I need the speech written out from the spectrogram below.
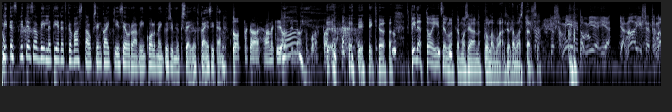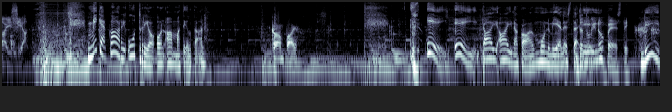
mites, mites on Ville, tiedätkö vastauksen kaikkiin seuraaviin kolmeen kysymykseen, jotka esitän? Totta kai, ainakin No jonkinlaista vastauksia. Eikö? Pidä toi itseluottamus ja anna tulla vaan sieltä vastauksia. Jossa miehet on miehiä ja naiset naisia. Mikä Kaari Utrio on ammatiltaan? Kampaaja. Ei, ei, tai ainakaan mun mielestä Mutta ei. tuli nopeasti. Niin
